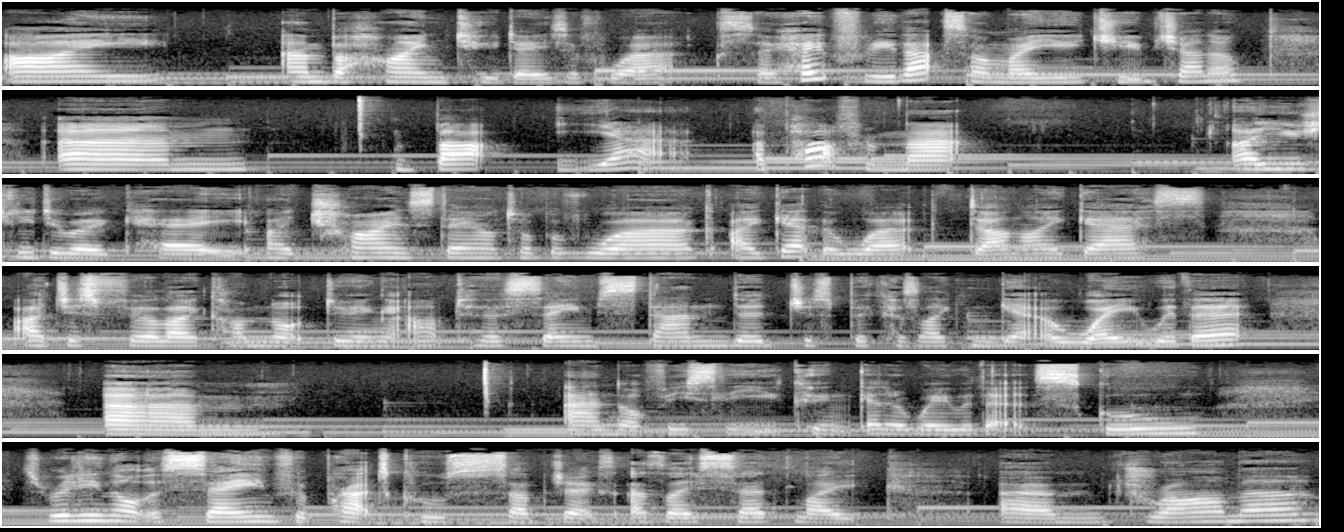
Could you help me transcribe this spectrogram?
I am behind two days of work. So, hopefully, that's on my YouTube channel. Um, but yeah, apart from that, I usually do okay. I try and stay on top of work. I get the work done, I guess. I just feel like I'm not doing it up to the same standard just because I can get away with it. Um, and obviously, you couldn't get away with it at school. It's really not the same for practical subjects, as I said, like um, drama,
